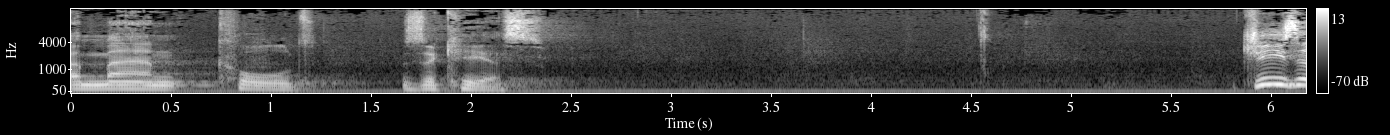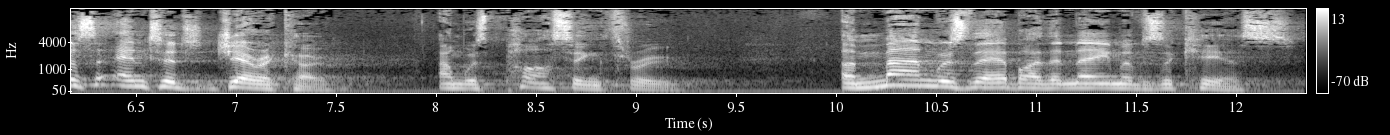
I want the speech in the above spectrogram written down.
a man called Zacchaeus. Jesus entered Jericho and was passing through. A man was there by the name of Zacchaeus.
